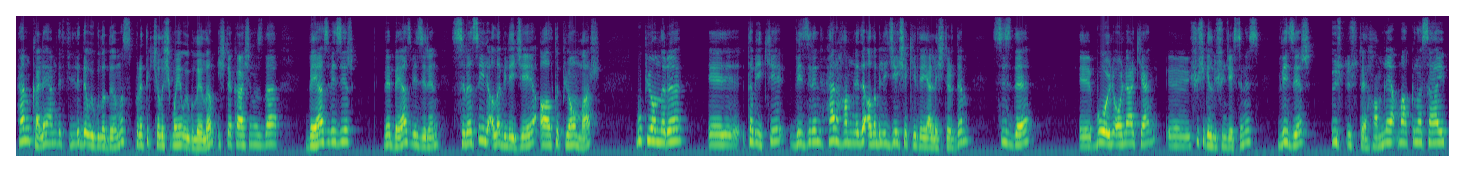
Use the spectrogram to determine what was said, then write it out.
hem kale hem de filde de uyguladığımız pratik çalışmayı uygulayalım. İşte karşınızda beyaz vezir ve beyaz vezirin sırasıyla alabileceği 6 piyon var. Bu piyonları e, tabii ki vezirin her hamlede alabileceği şekilde yerleştirdim. Siz de e, bu oyunu oynarken e, şu şekilde düşüneceksiniz. Vezir üst üste hamle yapma hakkına sahip.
